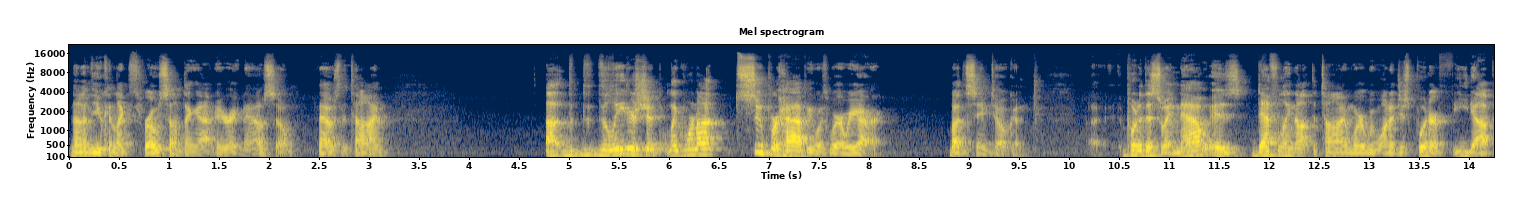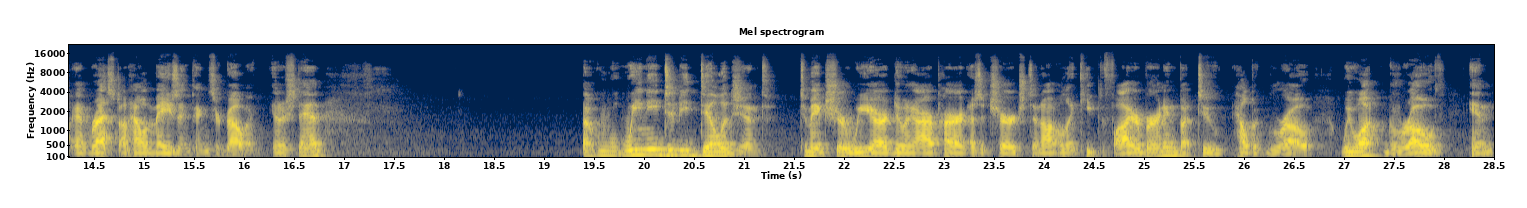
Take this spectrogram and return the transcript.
none of you can like throw something at me right now, so now's the time. Uh, the, the leadership, like, we're not super happy with where we are by the same token put it this way now is definitely not the time where we want to just put our feet up and rest on how amazing things are going. You understand? Uh, we need to be diligent to make sure we are doing our part as a church to not only keep the fire burning, but to help it grow. We want growth in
